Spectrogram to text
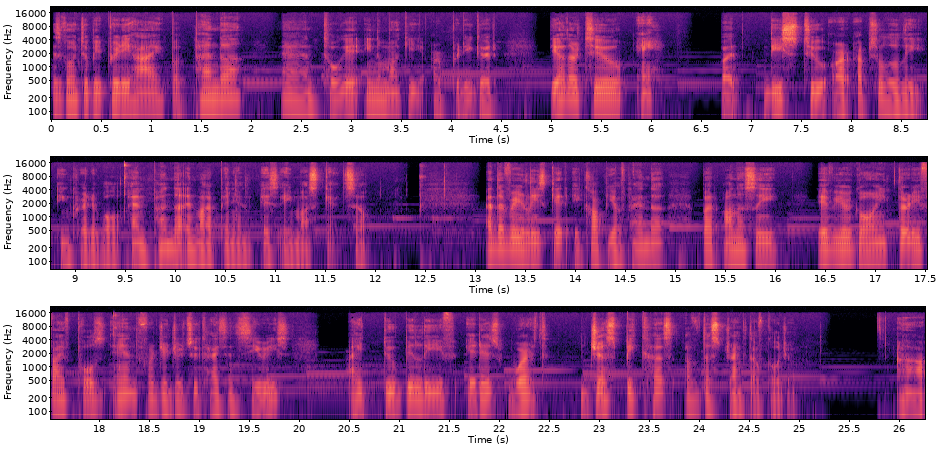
is going to be pretty high, but Panda and Toge Inumaki are pretty good. The other two, eh, but these two are absolutely incredible and Panda in my opinion is a must get so at the very least get a copy of Panda but honestly if you're going 35 pulls in for Jujutsu Kaisen series I do believe it is worth just because of the strength of Gojo. Uh,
